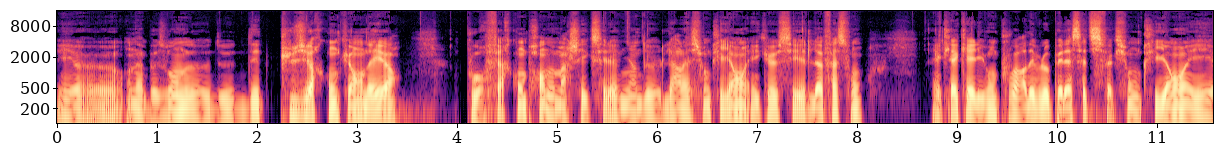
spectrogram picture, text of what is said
Et on a besoin d'être plusieurs concurrents d'ailleurs pour faire comprendre au marché que c'est l'avenir de, la relation client et que c'est de la façon avec laquelle ils vont pouvoir développer la satisfaction client et,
